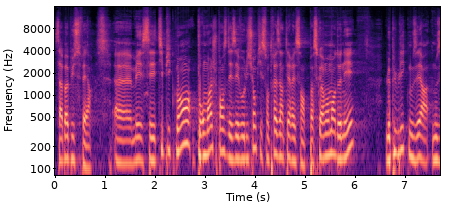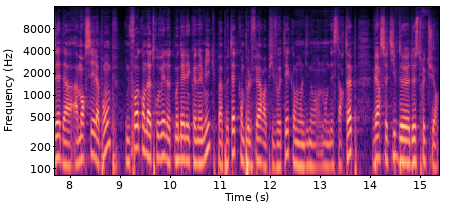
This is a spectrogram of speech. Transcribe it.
ça n'a pas pu se faire. Euh, mais c'est typiquement, pour moi, je pense, des évolutions qui sont très intéressantes parce qu'à un moment donné, le public nous aide, à amorcer la pompe. Une fois qu'on a trouvé notre modèle économique, bah, peut-être qu'on peut le faire pivoter, comme on le dit dans le monde des startups, vers ce type de, structure.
